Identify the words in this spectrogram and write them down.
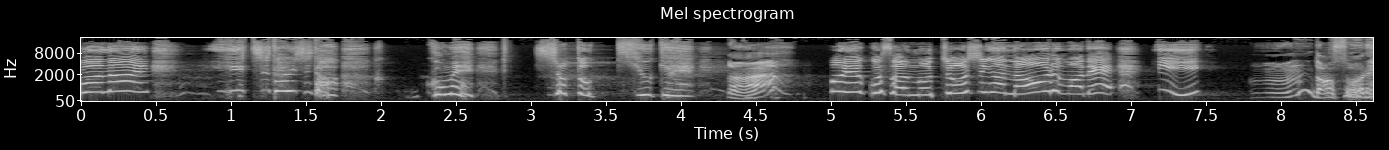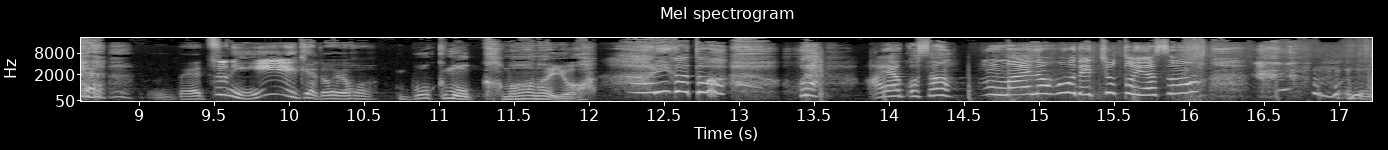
わない。一大事だ。ごめんちょっと休憩。あ？綾子さんの調子が治るまでいい？んだそれ別にいいけどよ。僕も構わないよ。ありがとうほら、綾子さん、前の方でちょっと休もう。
